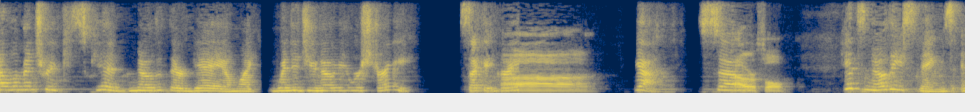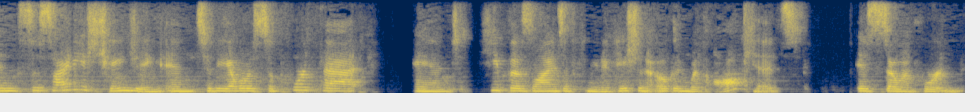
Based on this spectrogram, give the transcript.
elementary kid know that they're gay. I'm like, when did you know you were straight? Second grade? Ah. Uh, yeah. So powerful. Kids know these things and society is changing and to be able to support that and keep those lines of communication open with all kids is so important.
